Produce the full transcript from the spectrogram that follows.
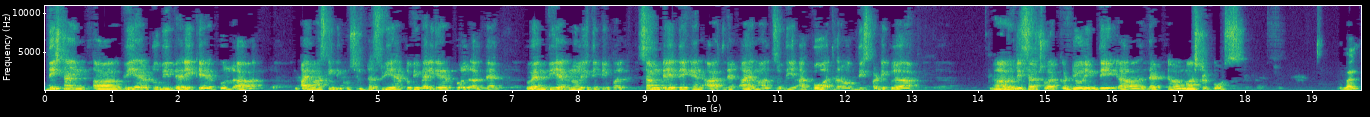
this time uh, we have to be very careful. Uh, I'm asking the question, does we have to be very careful uh, that when we acknowledge the people, someday they can ask that I am also the uh, co-author of this particular research work during the uh, that uh, master course? Well,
